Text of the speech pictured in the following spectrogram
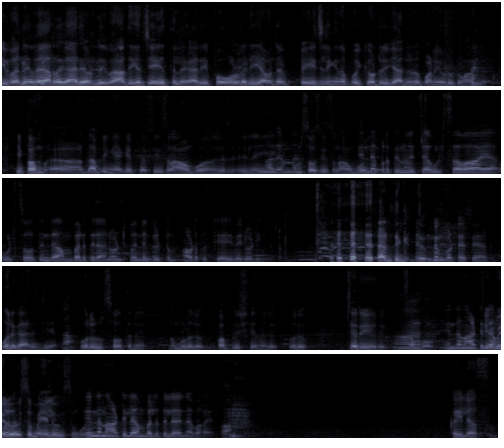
ഇവന് വേറെ കാര്യമുണ്ട്. ഇവൻ അധികം ചെയ്യത്തില്ല. കാര്യം ഇപ്പൊ ഓൾറെഡി അവന്റെ പേജിൽ ഇങ്ങനെ പോയിക്കൊണ്ടിരിക്കുക. അനുവിന് പണി കൊടുക്കണമല്ലോ. ഇപ്പം ഡബിങ് ഒക്കെ ഇപ്പൊ സീസൺ ആവാൻ പോകുന്നത് ഈ ഉത്സവ സീസൺ പ്രത്യേകത എന്ന് വെച്ചാൽ ഉത്സവമായ ഉത്സവത്തിന്റെ അമ്പലത്തിൽ അനൗൺസ്മെന്റും കിട്ടും. അവിടുത്തെ സ്റ്റേജ് പരിപാടിയും കിട്ടും. രണ്ടും കിട്ടും. ഒരു കാര്യം ചെയ്യാം. ഒരു ഉത്സവത്തിന് നമ്മളൊരു പബ്ലിഷ് ചെയ്യുന്ന ഒരു ഒരു ചെറിയൊരു സംഭവം. എന്റെ നാട്ടിലെ ഫീമെയിൽ വോയിസും മെയിൽ വോയിസും കൂടെ. എന്റെ നാട്ടിലെ അമ്പലത്തിൽ തന്നെ പറയാം. കൈലാസം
